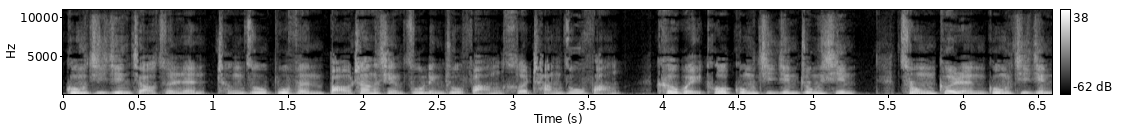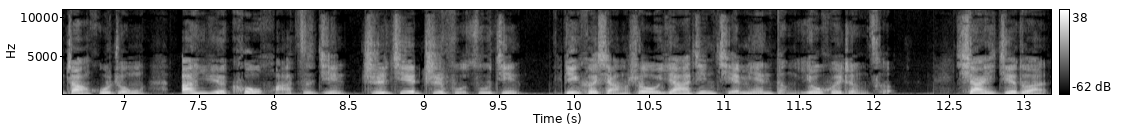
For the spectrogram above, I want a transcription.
公积金缴存人承租部分保障性租赁住房和长租房，可委托公积金中心从个人公积金账户中按月扣划资金，直接支付租金，并可享受押金减免等优惠政策。下一阶段，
